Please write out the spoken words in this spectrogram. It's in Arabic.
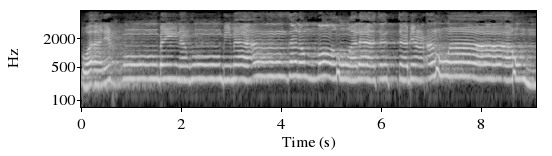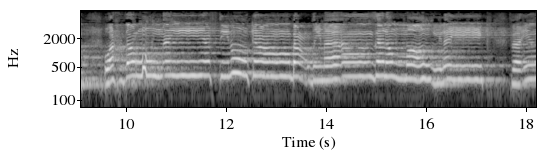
وَأَنِحْكُم بَيْنَهُم بِمَا أَنزَلَ اللَّهُ وَلَا تَتَّبِعْ أَهْوَاءَهُمْ وَاحْذَرْهُمْ أَن يَفْتِنُوكَ عَن بَعْضِ مَا أَنزَلَ اللَّهُ إِلَيْكَ فَإِن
